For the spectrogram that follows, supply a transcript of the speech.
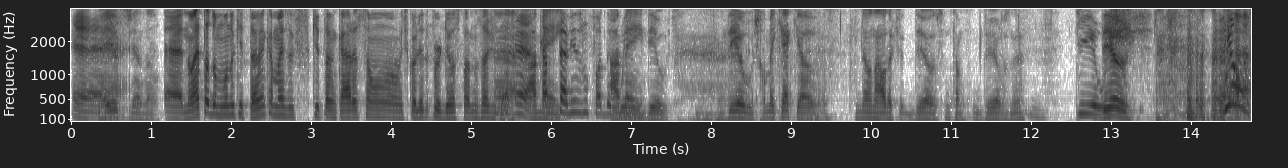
É. Não é isso, Gianzão? É, não é todo mundo que tanca, mas os que tancaram são escolhidos por Deus pra nos ajudar. É, Amém. capitalismo the Amém, win. Deus. Deus, como é que é que é? o- Leonardo aqui. Deus, então, Deus, né? Deus. Deus. Deus!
